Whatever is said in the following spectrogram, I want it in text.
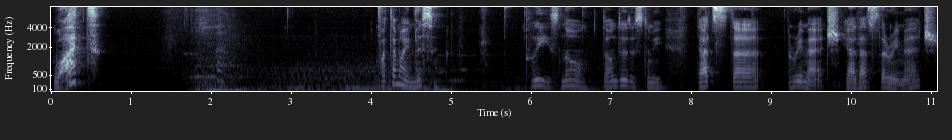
What? What am I missing? Please, no, don't do this to me. That's the rematch. Yeah, that's the rematch.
